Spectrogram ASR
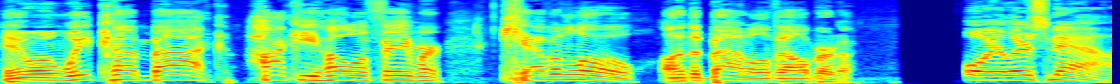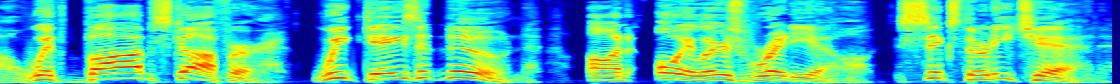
And when we come back, Hockey Hall of Famer Kevin Lowe on the Battle of Alberta. Oilers Now with Bob Stauffer. Weekdays at noon on Oilers Radio, 630 CHED.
